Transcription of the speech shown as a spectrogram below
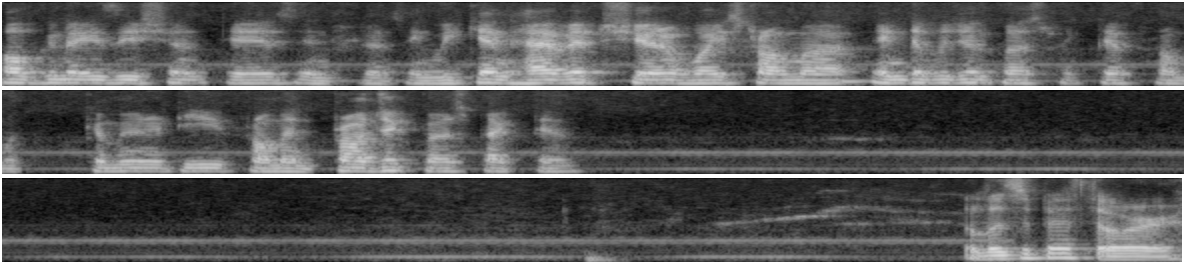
organization is influencing. We can have it share a voice from a individual perspective, from a community, from a project perspective. Elizabeth, or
